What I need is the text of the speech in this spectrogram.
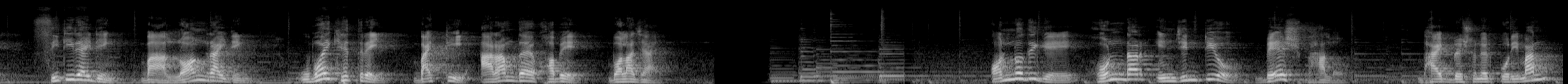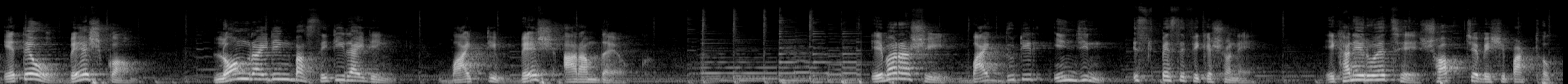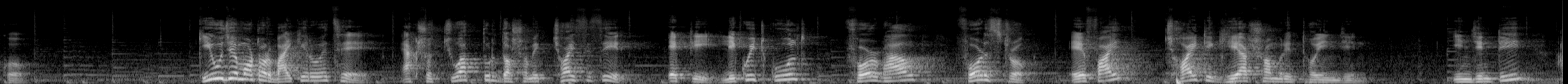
সিটি রাইডিং বা লং রাইডিং উভয় ক্ষেত্রেই বাইকটি আরামদায়ক হবে বলা যায়। অন্যদিকে হোন্ডার ইঞ্জিনটিও বেশ ভালো। ভাইব্রেশনের পরিমাণ এতেও বেশ কম। লং রাইডিং বা সিটি রাইডিং বাইকটি বেশ আরামদায়ক। এবার আসি বাইক দুটির ইঞ্জিন স্পেসিফিকেশনে। এখানে রয়েছে সবচেয়ে বেশি পার্থক্য। কিউজে মোটর বাইকে রয়েছে একশো চুয়াত্তর দশমিক ছয় সিসির একটি liquid cooled four valve four stroke FI ছয়টি ঘিয়ার সমৃদ্ধ ইঞ্জিন। ইঞ্জিনটি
